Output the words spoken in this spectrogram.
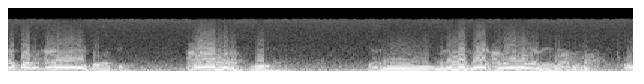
hadda maxaa lii dawaatay calaama fiiha yani maanigii calaama yaleedaa oo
